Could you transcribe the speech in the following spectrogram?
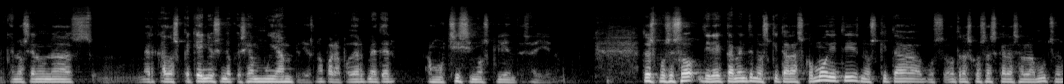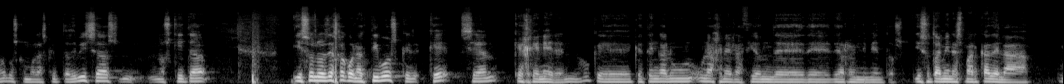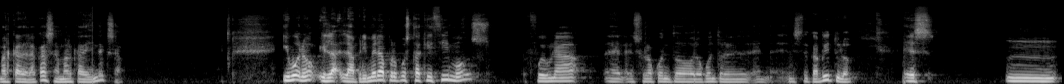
que no sean unas mercados pequeños, sino que sean muy amplios. Para poder meter a muchísimos clientes allí, Entonces, pues eso directamente nos quita las commodities, nos quita pues, otras cosas que ahora se habla mucho. Pues como las criptodivisas, nos quita... Y eso nos deja con activos que, sean, que generen, ¿no? que, tengan una generación de, rendimientos. Y eso también es marca de la, marca de la casa, marca de Indexa. Y bueno, y la, primera propuesta que hicimos fue una, eh, eso lo cuento, lo cuento en, este capítulo, es Mm,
